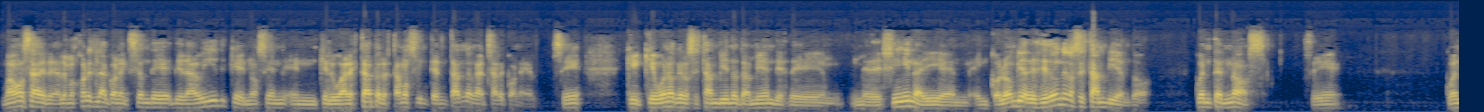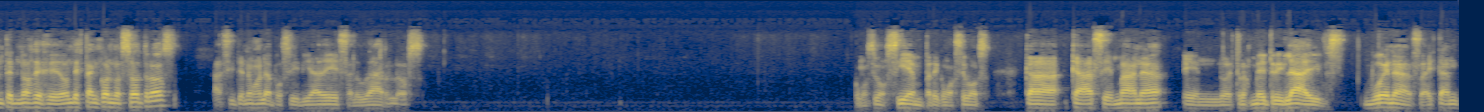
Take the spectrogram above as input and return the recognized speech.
vamos a ver, a lo mejor es la conexión de, David, que no sé en, qué lugar está, pero estamos intentando enganchar con él, ¿sí? Qué, qué bueno que nos están viendo también desde Medellín, ahí en, en, Colombia. ¿Desde dónde nos están viendo? Cuéntenos, ¿sí? Cuéntenos desde dónde están con nosotros, así tenemos la posibilidad de saludarlos. Como hacemos siempre, como hacemos cada, cada semana en nuestros Metri Lives. Buenas, ahí están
